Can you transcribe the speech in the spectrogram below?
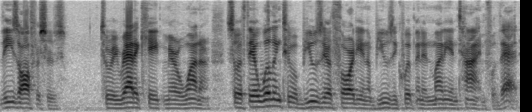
these officers to eradicate marijuana. So if they're willing to abuse their authority and abuse equipment and money and time for that,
